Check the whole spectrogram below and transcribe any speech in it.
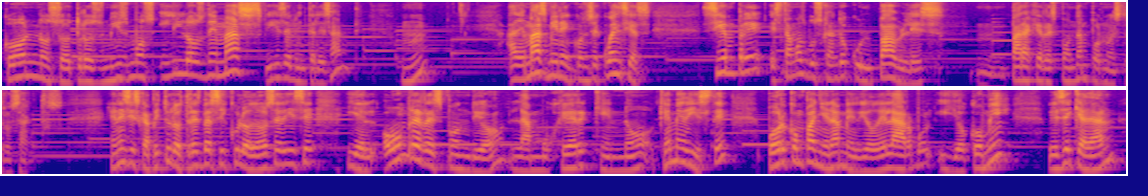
con nosotros mismos y los demás. Fíjese lo interesante. ¿Mm? Además, miren, consecuencias. Siempre estamos buscando culpables para que respondan por nuestros actos. Génesis capítulo 3 versículo 12 dice, y el hombre respondió, la mujer que no que me diste por compañera me dio del árbol y yo comí. Dice que Adán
